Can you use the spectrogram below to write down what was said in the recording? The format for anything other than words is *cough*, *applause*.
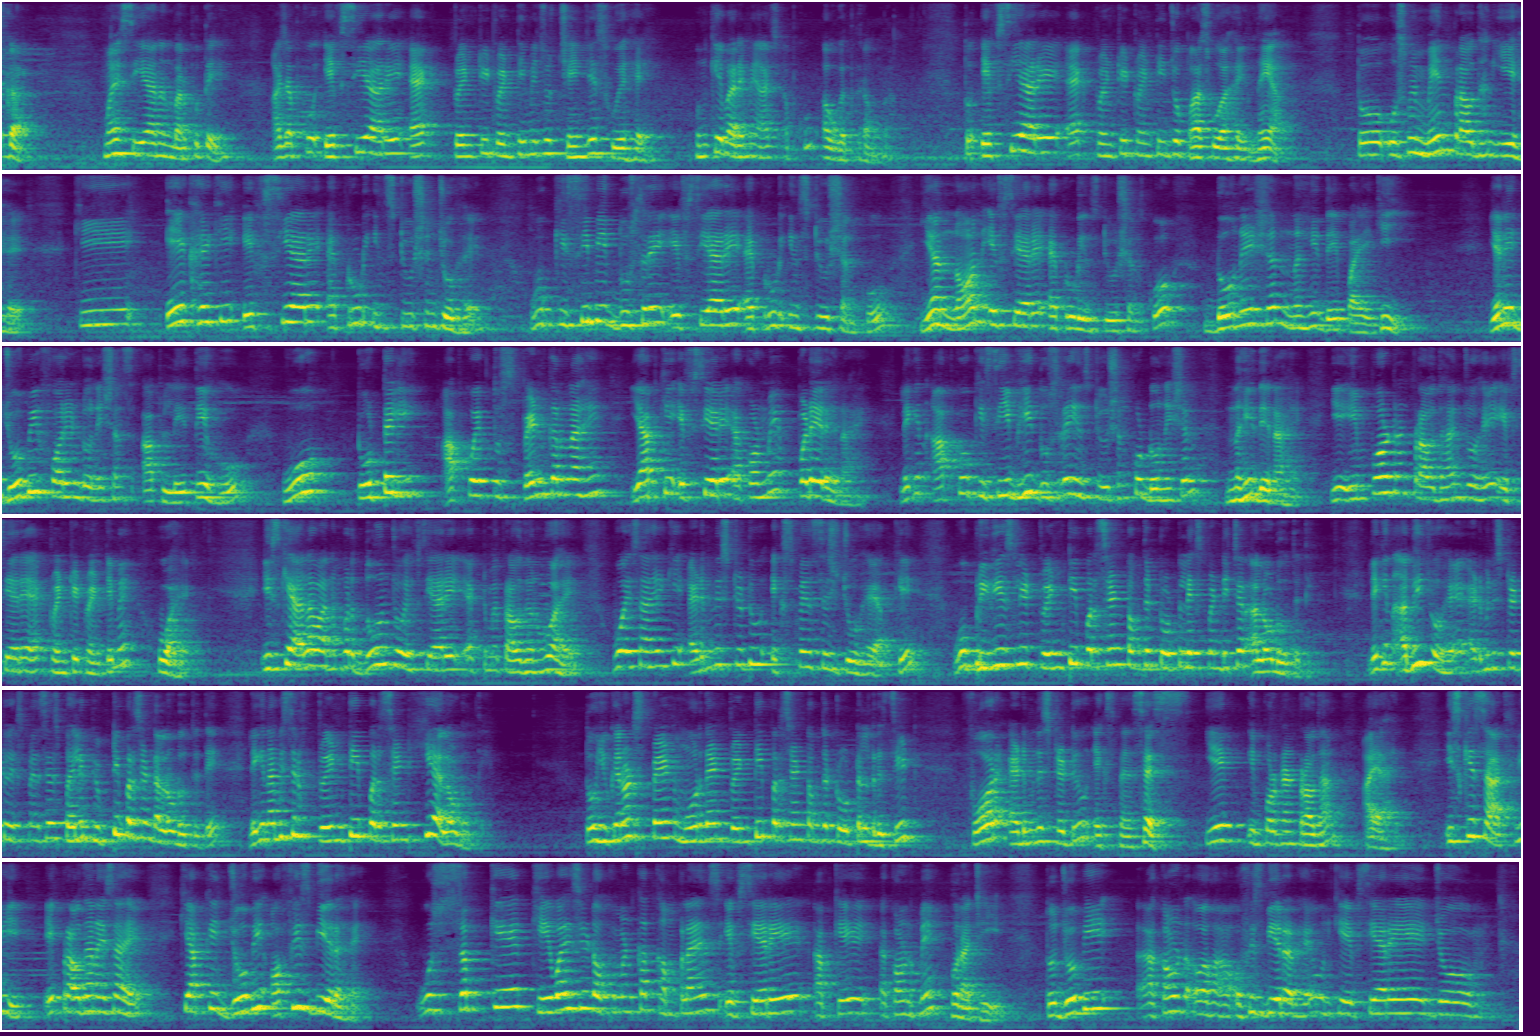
नमस्कार, मैं सी आनंद बारपुते। आज आपको एफ़ एक्ट 2020 में जो चेंजेस हुए हैं, उनके बारे में आज आपको अवगत कराऊँगा। तो एफ़ एक्ट 2020 जो पास हुआ है नया तो उसमें मेन प्रावधान ये है कि एक है कि एफसीआरए अप्रूव्ड इंस्टीट्यूशन जो है, वो किसी भी दूसरे F C R approved institution को या non F C R approved institution को डोनेशन नहीं दे पाएगी। यानी जो भी फॉरेन डोनेशंस आप लेते हो, वो टोटली आपको एक तो स्पेंड करना है या आपके एफ़ अकाउंट में पड़े रहना है। लेकिन आपको किसी भी दूसरे इंस्टीट्यूशन को डोनेशन नहीं देना है। ये इंपॉर्टेंट प्रावधान जो है एफ़ सी आर एक्ट 2020 में हुआ है। इसके अलावा नंबर दो जो एफ़ एक्ट में प्रावधान हुआ है, वो ऐसा है कि एडमिनिस्ट्रेटिव एक्सपेंसेस जो है आपके, वो previously 20 percent of the total expenditure allowed होते थे। लेकिन अभी जो है एडमिनिस्ट्रेटिव एक्सपेंसेस पहले 50 परसेंट अलाउड होते थे, लेकिन अभी सिर्फ़ 20 परसेंट ही अलाउड होते तो you cannot spend more than 20 percent of the total receipt for administrative expenses ये एक इंपॉर्टेंट प्रावधान आया है। इसके साथ भी एक प्रावधान ऐसा है कि आपके जो भी ऑफ़िस बियर है, वो सबके केवाईसी डॉक्यूमेंट का कंप्लायंस एफ़ आपके अकाउंट में होना चाहिए। तो जो भी अकाउंट ऑफ़िस बियरर है, उनके एफसीआरए जो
